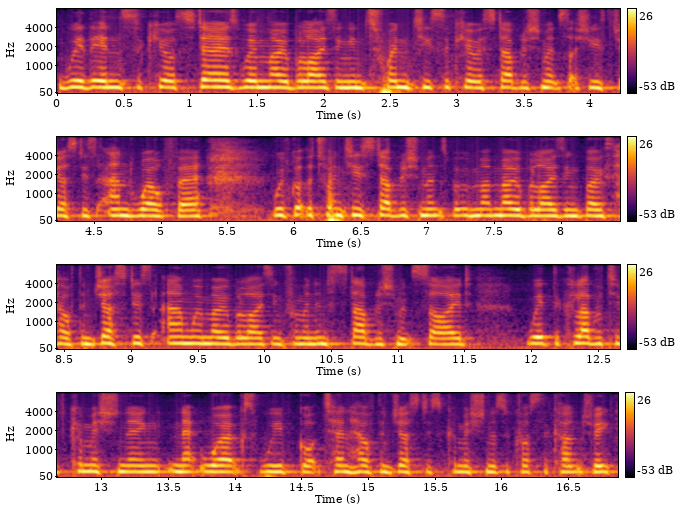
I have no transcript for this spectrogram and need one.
within Secure Stairs, we're mobilising in 20 secure establishments, that's youth justice and welfare. We've got the 20 establishments, but we're mobilising both health and justice, and we're mobilising from an establishment side. With the collaborative commissioning networks, we've got 10 health and justice commissioners across the country.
